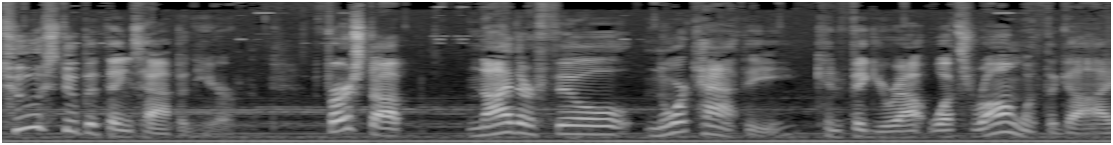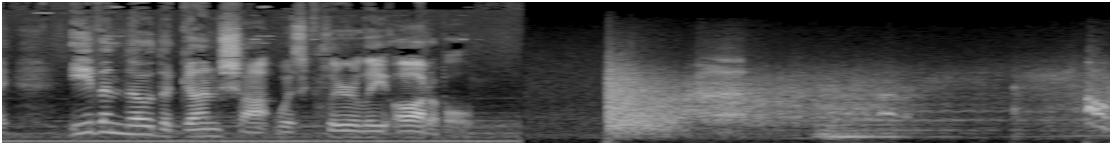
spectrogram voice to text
Two stupid things happen here. First up, neither Phil nor Kathy can figure out what's wrong with the guy, even though the gunshot was clearly audible. Oh,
